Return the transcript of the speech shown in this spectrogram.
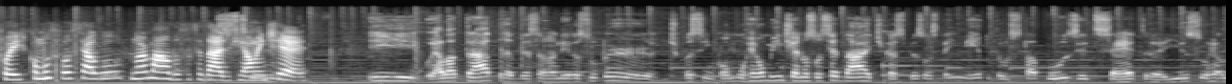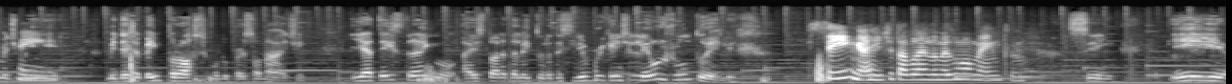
Foi como se fosse algo normal da sociedade, que realmente é. E ela trata dessa maneira super, tipo assim, como realmente é na sociedade, que as pessoas têm medo pelos tabus e etc. E isso realmente me, me deixa bem próximo do personagem. E é até estranho a história da leitura desse livro, porque a gente leu junto ele. Sim, a gente tava lendo no mesmo momento. Sim. E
